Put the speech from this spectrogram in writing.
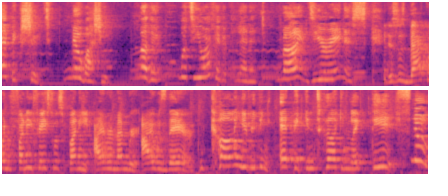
epic shirt. No washi. Mother, what's your favorite planet? Mine's Uranus. This was back when Funny Face was funny. I remember. I was there. I'm calling everything epic and talking like this. No,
